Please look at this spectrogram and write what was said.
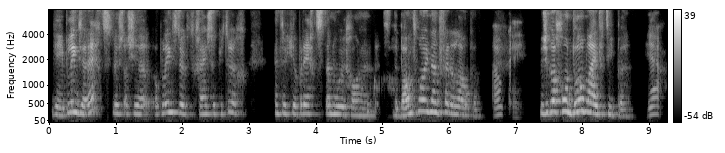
je hebt links en rechts. Dus als je op links drukt, ga je een stukje terug. En druk je op rechts, dan hoor je gewoon de band hoor je dan verder lopen. Oké. Dus je kan gewoon door blijven typen. Ja,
